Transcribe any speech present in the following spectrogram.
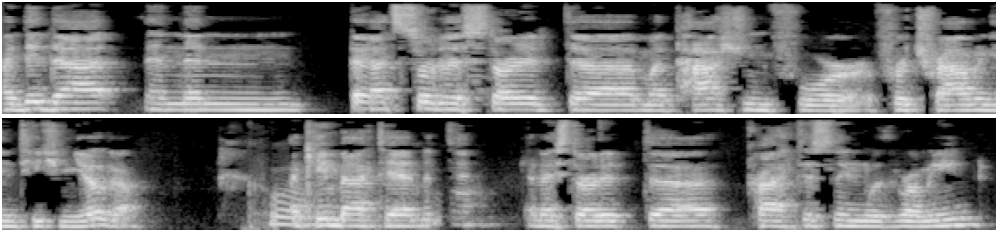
I did that. And then that sort of started uh, my passion for, for traveling and teaching yoga. Cool. I came back to Edmonton and I started uh, practicing with Ramin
